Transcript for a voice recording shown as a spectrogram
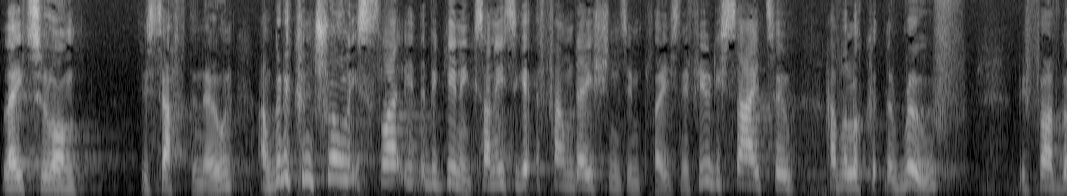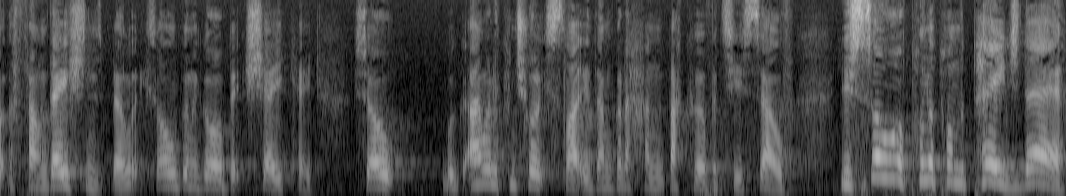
later on this afternoon. I'm going to control it slightly at the beginning because I need to get the foundations in place. And if you decide to have a look at the roof before I've got the foundations built, it's all going to go a bit shaky. So I'm going to control it slightly, then I'm going to hand back over to yourself. You saw open up on the page there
